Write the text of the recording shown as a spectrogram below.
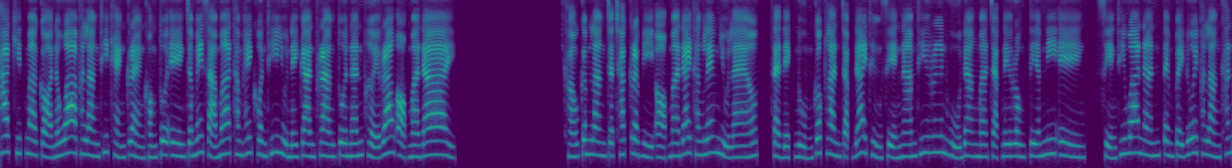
คาดคิดมาก่อนนะว่าพลังที่แข็งแกร่งของตัวเองจะไม่สามารถทำให้คนที่อยู่ในการพรางตัวนั้นเผยร่างออกมาได้ เขากำลังจะชักกระบี่ออกมาได้ทั้งเล่มอยู่แล้ว แต่เด็กหนุ่มก็พลันจับได้ถึงเสียงน้ำที่รื่นหูดังมาจากในโรงเตรียมนี่เอง เสียงที่ว่านั้นเต็มไปด้วยพลังขั้น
